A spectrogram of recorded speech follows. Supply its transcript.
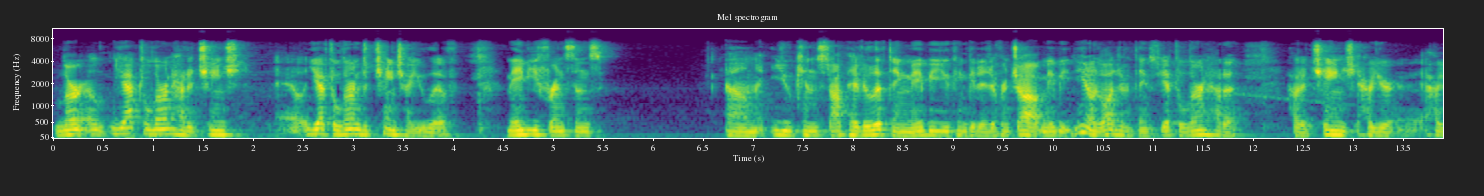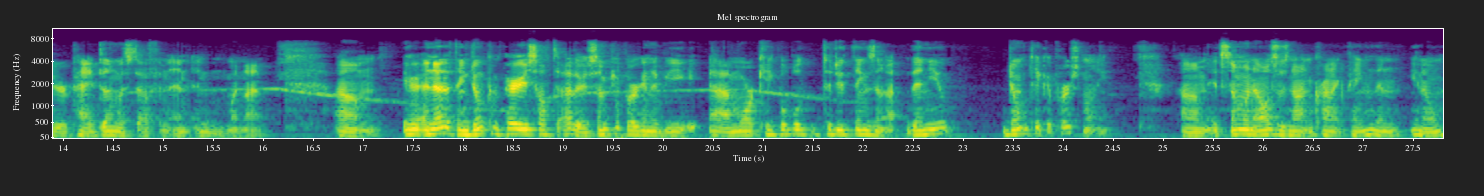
Learn. You have to learn how to change. You have to learn to change how you live. Maybe, for instance, um, you can stop heavy lifting. Maybe you can get a different job. Maybe you know a lot of different things. You have to learn how to how to change how you're how you're kind of dealing with stuff and and, and whatnot. Um, another thing, don't compare yourself to others. Some people are going to be uh, more capable to do things than, than you. Don't take it personally. Um, if someone else is not in chronic pain, then you know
